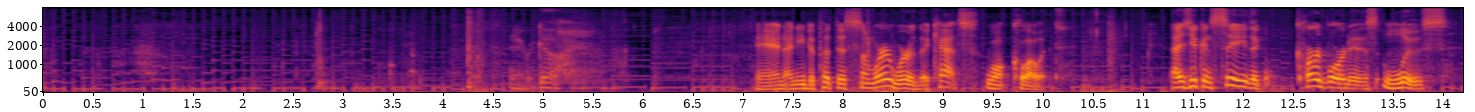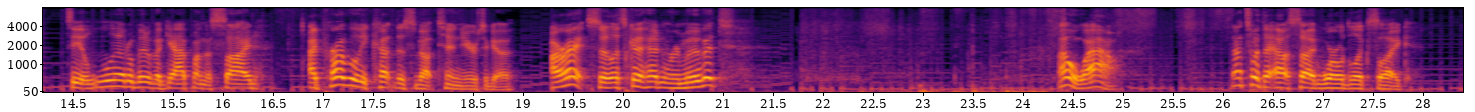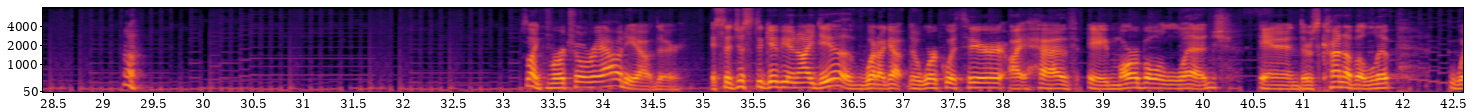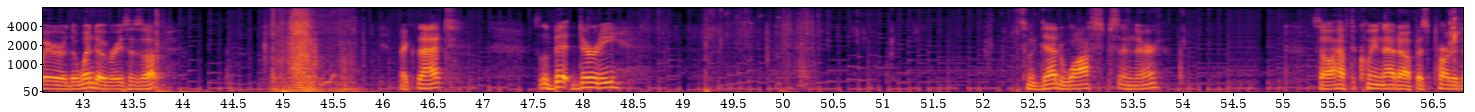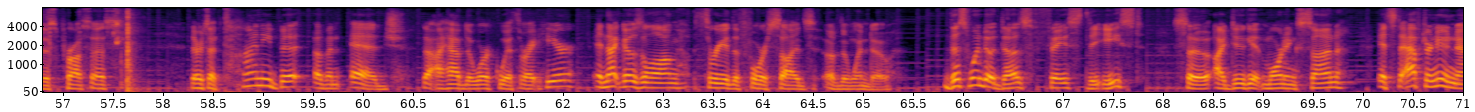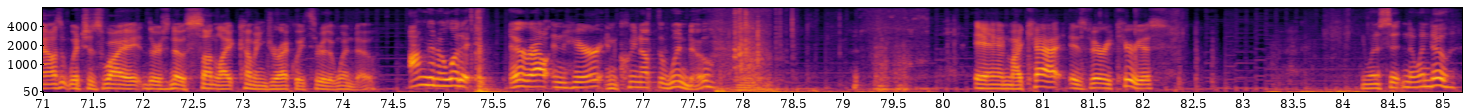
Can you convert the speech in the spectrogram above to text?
There we go. And I need to put this somewhere where the cats won't claw it. As you can see, the cardboard is loose. See a little bit of a gap on the side. I probably cut this about 10 years ago. All right, so let's go ahead and remove it. Oh, wow. That's what the outside world looks like. Huh. It's like virtual reality out there. So just to give you an idea of what I got to work with here, I have a marble ledge and there's kind of a lip where the window raises up. Like that. It's a bit dirty. Some dead wasps in there. So I'll have to clean that up as part of this process. There's a tiny bit of an edge that I have to work with right here, and that goes along three of the four sides of the window. This window does face the east, so I do get morning sun. It's the afternoon now, which is why there's no sunlight coming directly through the window. I'm gonna let it air out in here and clean up the window. And my cat is very curious. You wanna sit in the window?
